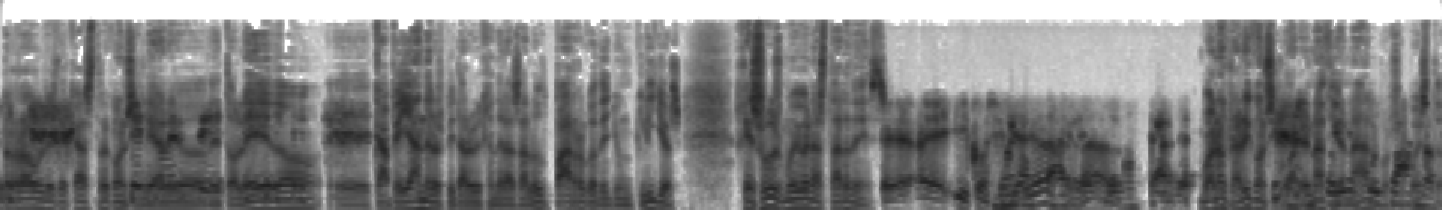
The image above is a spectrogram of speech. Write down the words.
Robles de Castro, conciliario de Toledo, eh, capellán del Hospital Virgen de la Salud, párroco de Yunquillos. Jesús, muy buenas tardes. Eh, eh, y conciliario nacional. Bueno, claro, y conciliario nacional, por supuesto.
